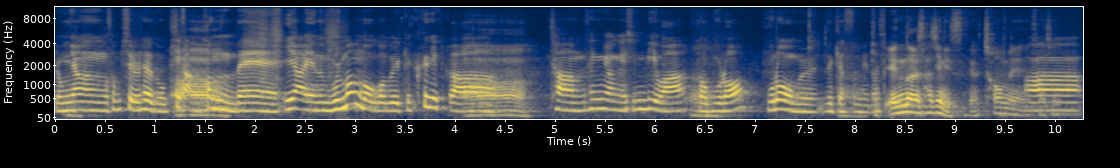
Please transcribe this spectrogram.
영양 섭취를 해도 키가 아. 안 컸는데 이 아이는 물만 먹어도 이렇게 크니까 아, 참 생명의 신비와 어. 더불어 부러움을 느꼈습니다. 좀 옛날 사진 있으세요? 처음에 사진. 아,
